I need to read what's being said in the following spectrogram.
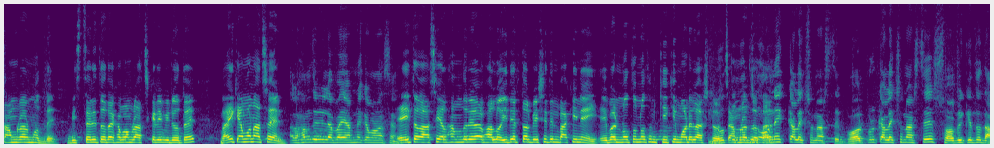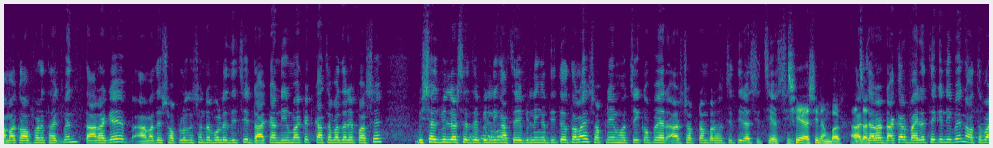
চামড়ার মধ্যে। বিস্তারিত দেখাবো আমরা আজকের এই ভিডিওতে। ভাই কেমন আছেন? আলহামদুলিল্লাহ ভাই আপনি কেমন আছেন? এই তো আছি আলহামদুলিল্লাহ ভালো। ঈদের তো বেশি দিন বাকি নেই। এবার নতুন নতুন কি কি মডেল আসলো? চামড়ার জুতা। অনেক কালেকশন আসছে ভরপুর কালেকশন আসছে সবই কিন্তু ধামাকা অফারে থাকবেন। তার আগে আমাদের সব লোকেশনটা বলে দিচ্ছি ঢাকা নিউ মার্কেট কাঁচা বাজারের পাশে। বিশ্বাস বিল্ডার্সের যে বিল্ডিং আছে এই বিল্ডিং এর দ্বিতীয় তলায়। সব নেম হচ্ছে ইকোপেয়ার আর সব নাম্বার হচ্ছে তিরাশি ছিয়াশি। ছিয়াশি নাম্বার আর আচ্ছা। যারা ঢাকার বাইরে থেকে নেবেন অথবা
